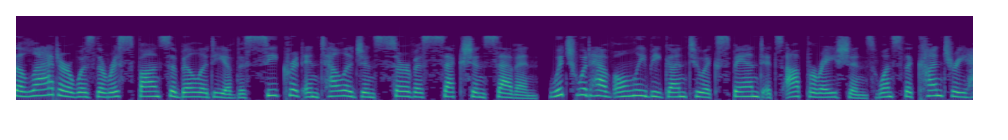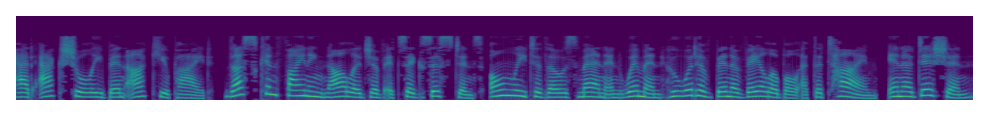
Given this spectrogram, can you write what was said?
The latter was the responsibility of the Secret Intelligence Service Section 7, which would have only begun to expand its operations once the country had actually been occupied, thus confining knowledge of its existence only to those men and women who would have been available at the time. In addition,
